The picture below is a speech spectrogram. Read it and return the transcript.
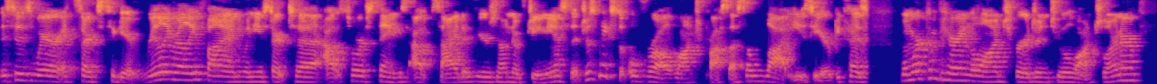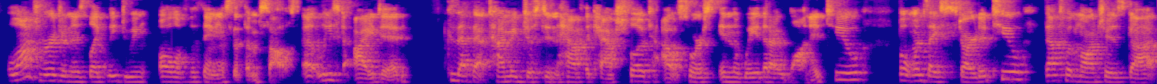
this is where it starts to get really, really fun when you start to outsource things outside of your zone of genius. That just makes the overall launch process a lot easier because when we're comparing a launch virgin to a launch learner, a launch virgin is likely doing all of the things that themselves. At least I did, because at that time I just didn't have the cash flow to outsource in the way that I wanted to. But once I started to, that's when launches got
